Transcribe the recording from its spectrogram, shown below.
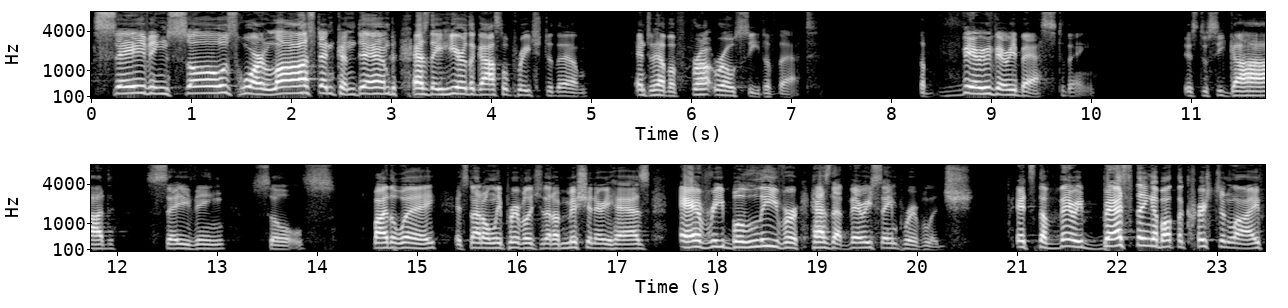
saving souls who are lost and condemned as they hear the gospel preached to them, and to have a front row seat of that. The very, very best thing is to see God saving souls. By the way, it's not only privilege that a missionary has, every believer has that very same privilege. It's the very best thing about the Christian life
